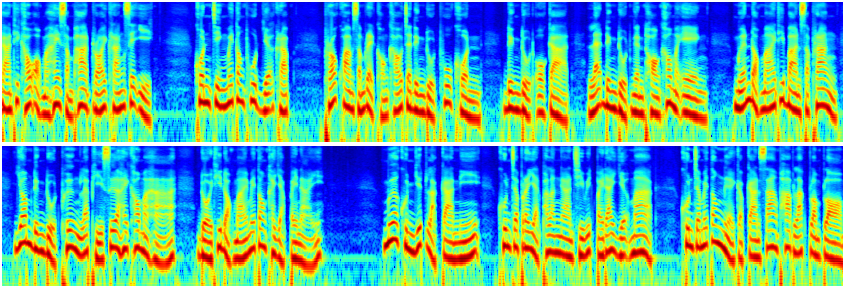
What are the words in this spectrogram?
การที่เขาออกมาให้สัมภาษณ์ร้อยครั้งเสียอีก คนจริงไม่ต้องพูดเยอะครับ เพราะความสำเร็จของเขาจะดึงดูดผู้คน ดึงดูดโอกาส และดึงดูดเงินทองเข้ามาเอง เหมือนดอกไม้ที่บานสะพรั่ง ย่อมดึงดูดพึ่งและผีเสื้อให้เข้ามาหา โดยที่ดอกไม้ไม่ต้องขยับไปไหน เมื่อคุณยึดหลักการนี้ คุณจะประหยัดพลังงานชีวิตไปได้เยอะมาก คุณจะไม่ต้องเหนื่อยกับการสร้างภาพลักษณ์ปลอม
